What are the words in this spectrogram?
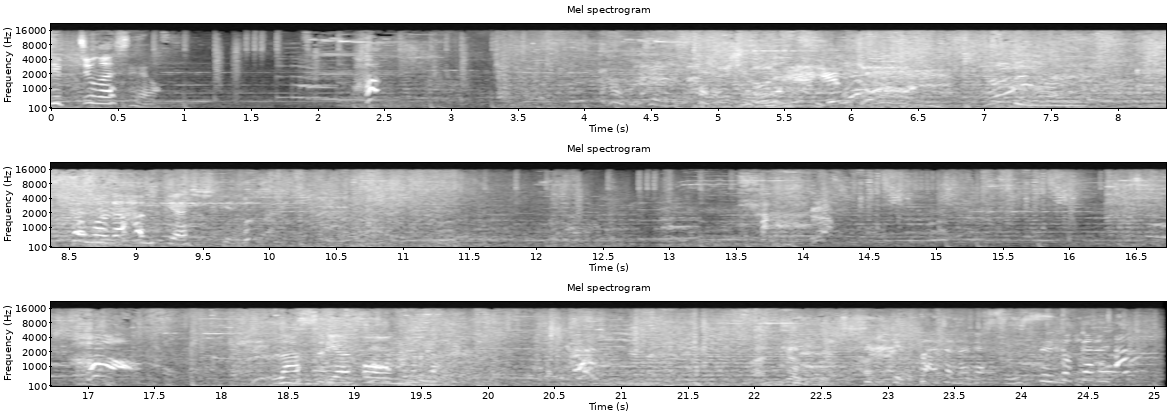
집중하세요. 하! 평화가 함께하시길. 하! 라스리안 온리 쉽게 빠져나갈 수 있을 것 같아.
